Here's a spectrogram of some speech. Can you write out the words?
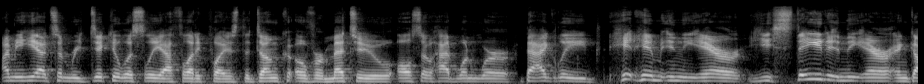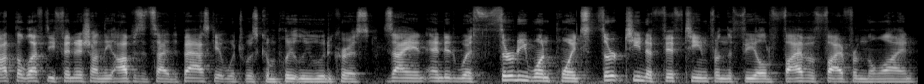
I mean, he had some ridiculously athletic plays. The dunk over Metu also had one where Bagley hit him in the air. He stayed in the air and got the lefty finish on the opposite side of the basket, which was completely ludicrous. Zion ended with 31 points, 13 of 15 from the field, 5 of 5 from the line.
